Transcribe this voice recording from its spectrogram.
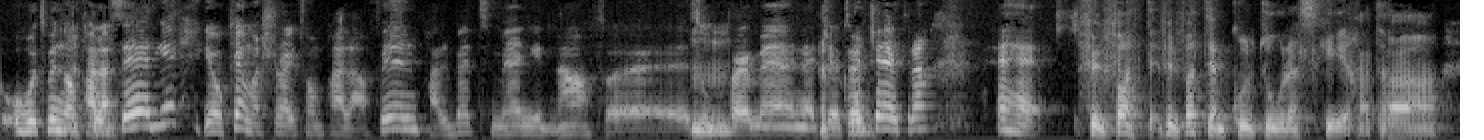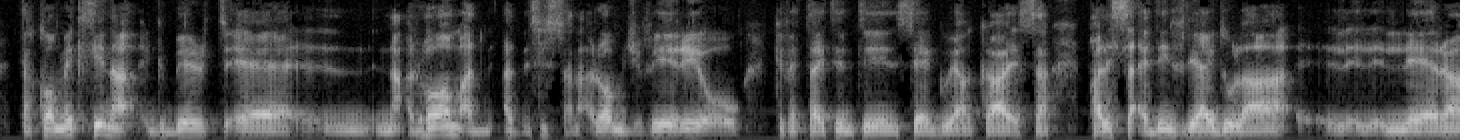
uħut minnom bħala serje, jew kemm għax rajtom bħala film, bħal Batman, jinnaf, eh, mhm. Superman, eccetera, eccetera. Fil-fatt, fil-fatt hemm kultura sħiħa ta' ta' komiks jina kbirt eh, naqrom, għadni sissa naqrom ġifiri u kif tajt inti nsegwi anka issa bħalissa qegħdin fdi għajdu la l-era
